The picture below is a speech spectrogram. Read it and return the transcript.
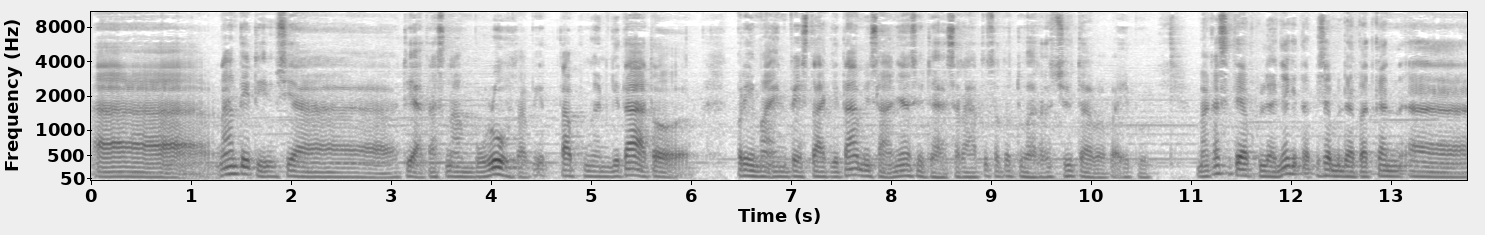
uh, nanti di usia di atas 60 tapi tabungan kita atau prima investa kita misalnya sudah 100 atau 200 juta Bapak Ibu. Maka setiap bulannya kita bisa mendapatkan uh,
